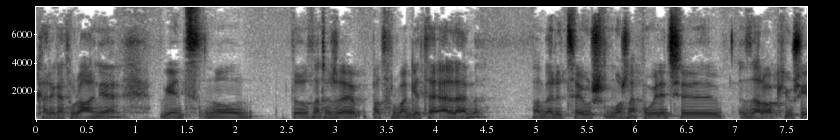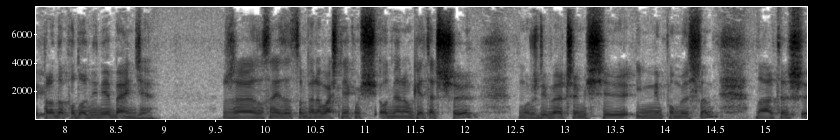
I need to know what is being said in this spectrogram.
karykaturalnie, więc no, to oznacza, że platforma GTLM w Ameryce już można powiedzieć y, za rok już jej prawdopodobnie nie będzie. Że zostanie zastąpiona właśnie jakąś odmianą GT3, możliwe czymś innym pomysłem, no ale też yy,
